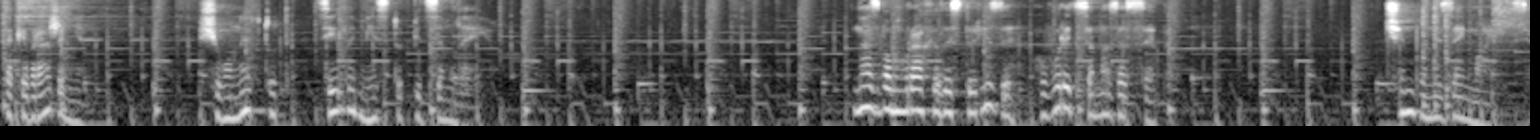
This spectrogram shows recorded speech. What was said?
Таке враження, що у них тут ціле місто під землею. Назва мурахи листорізи говорить сама за себе. Чим вони займаються?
